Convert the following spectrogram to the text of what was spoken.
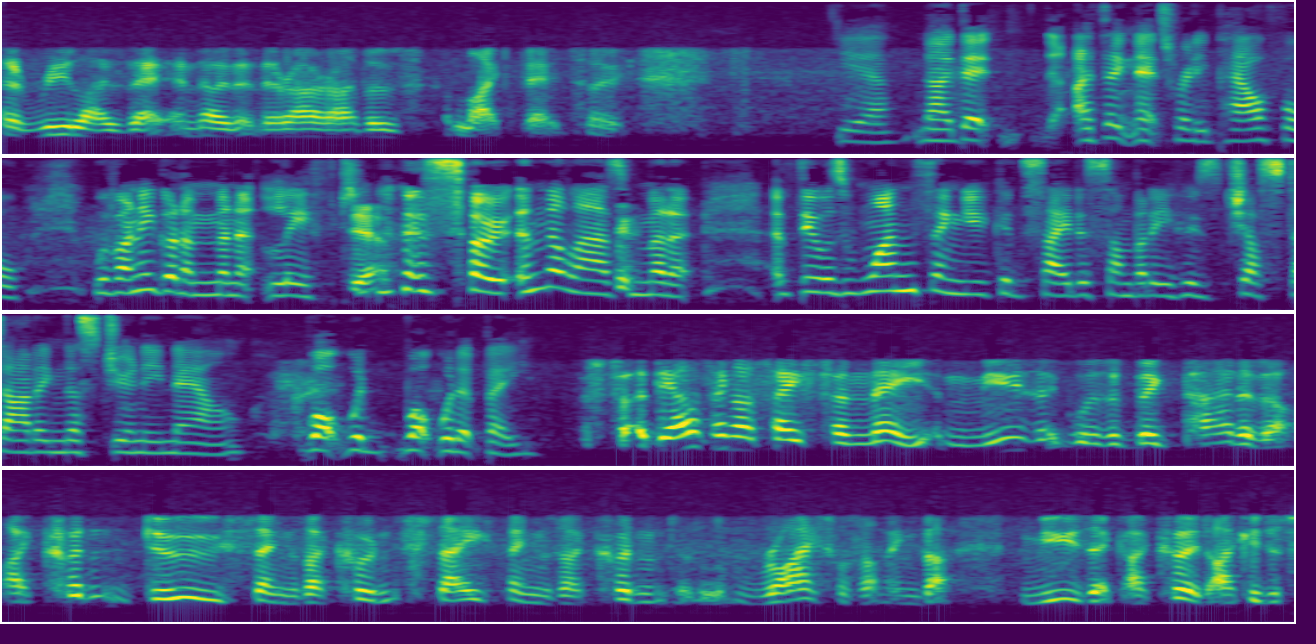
to realise that and know that there are others like that too. Yeah, no, that I think that's really powerful. We've only got a minute left, Yeah. so in the last minute, if there was one thing you could say to somebody who's just starting this journey now, what would what would it be? The other thing I'll say for me, music was a big part of it. I couldn't do things, I couldn't say things, I couldn't write or something, but music I could. I could just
